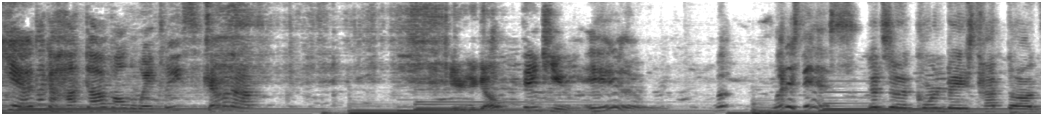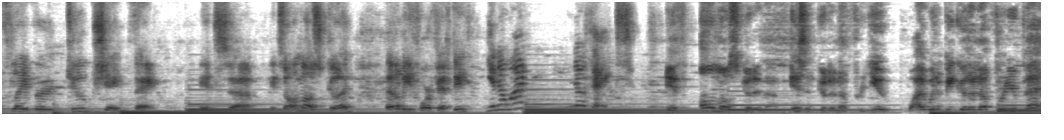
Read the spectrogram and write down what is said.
Yeah, I'd like a hot dog all the way, please. Coming up. Here you go. Thank you. Ew. What, what is this? That's a corn-based hot dog flavored tube-shaped thing. It's uh, it's almost good. That'll be 450. You know what? No thanks. If almost good enough isn't good enough for you, why would it be good enough for your pet?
